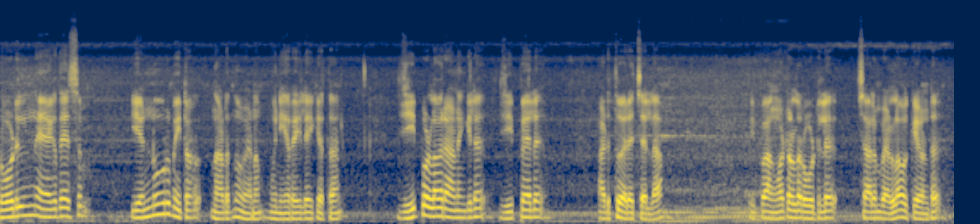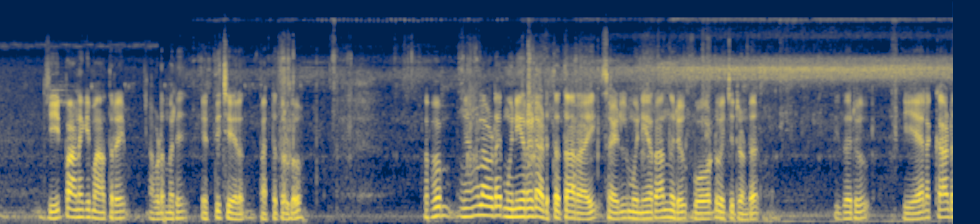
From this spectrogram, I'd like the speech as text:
റോഡിൽ നിന്ന് ഏകദേശം എണ്ണൂറ് മീറ്റർ നടന്നു വേണം മുനിയറയിലേക്ക് എത്താൻ. ജീപ്പുള്ളവരാണെങ്കിൽ ജീപ്പേൽ അടുത്ത് വരെ ചെല്ലാം. ഇപ്പോൾ അങ്ങോട്ടുള്ള റൂട്ടിൽ ശാലം വെള്ളമൊക്കെ ഉണ്ട്. ജീപ്പാണെങ്കിൽ മാത്രമേ അവിടം വരെ എത്തിച്ചേരാൻ പറ്റത്തുള്ളൂ. അപ്പം ഞങ്ങളവിടെ മുനീറയുടെ അടുത്തെത്താറായി. സൈഡിൽ മുനീറ എന്നൊരു ബോർഡ് വെച്ചിട്ടുണ്ട്. ഇതൊരു ഏലക്കാട്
